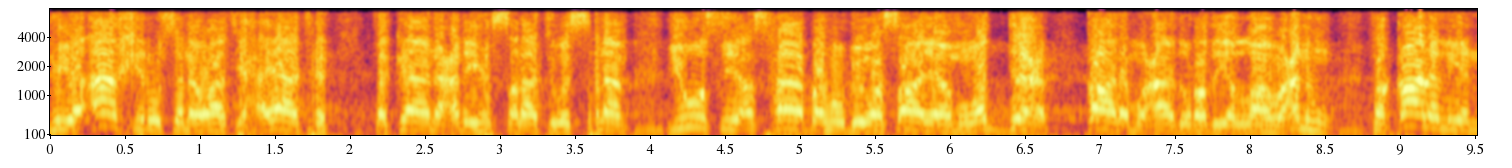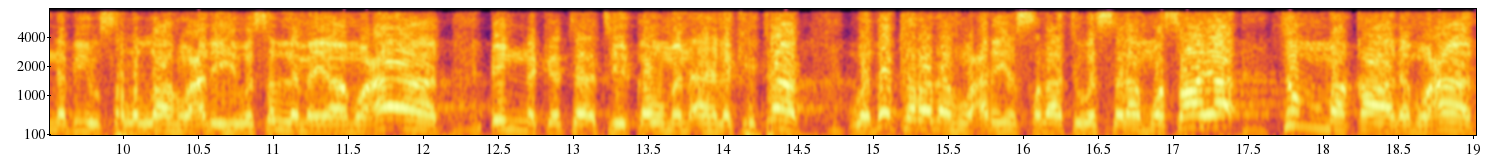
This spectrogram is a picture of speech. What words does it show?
هي آخر سنوات حياته فكان عليه الصلاة والسلام يوصي أصحابه بوصايا مودع. قال معاذ رضي الله عنه فقال لي النبي صلى الله عليه وسلم يا معاذ إنك تأتي قوما أهل كتاب وذكر له عليه الصلاة والسلام وصايا ثم قال معاذ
